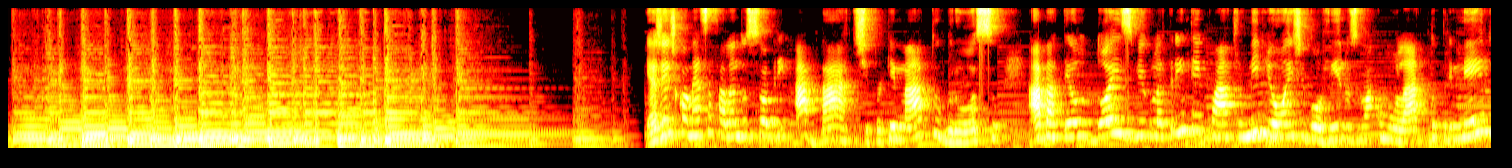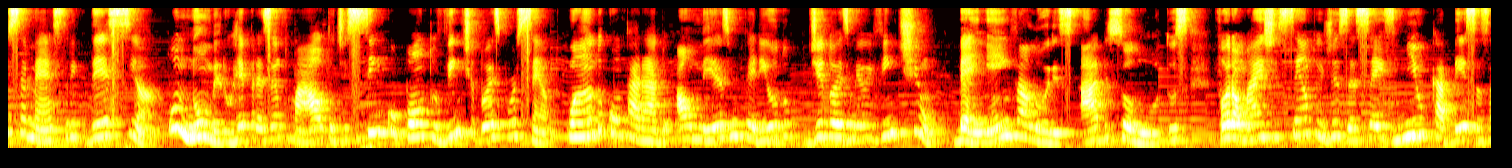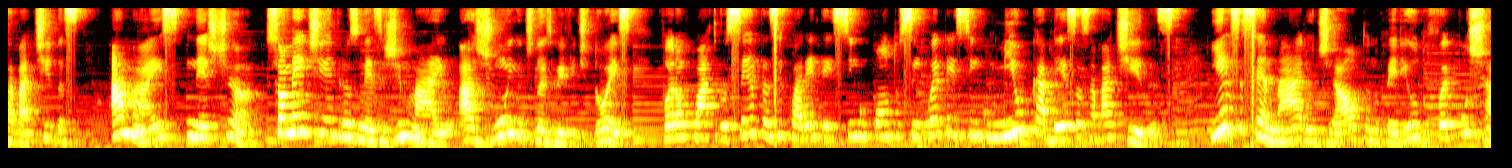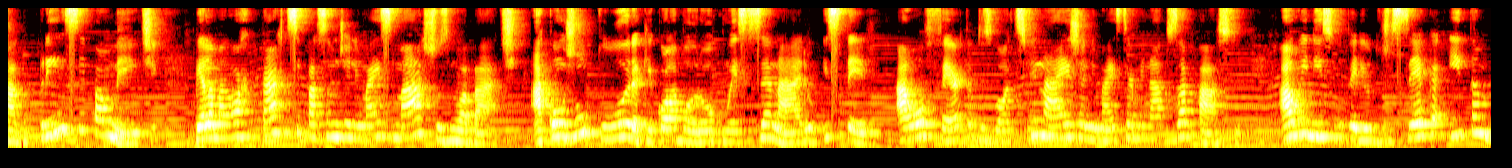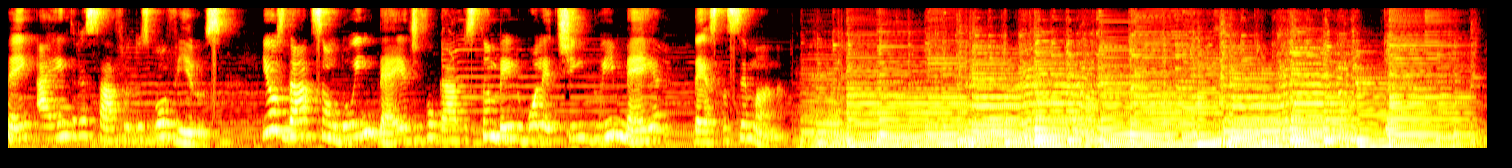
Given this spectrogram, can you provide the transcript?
E a gente começa falando sobre abate, porque Mato Grosso abateu 2,34 milhões de bovinos no acumulado do primeiro semestre desse ano. O número representa uma alta de 5,22%, quando comparado ao mesmo período de 2021. Bem, em valores absolutos, foram mais de 116 mil cabeças abatidas a mais neste ano. Somente entre os meses de maio a junho de 2022, foram 445,55 mil cabeças abatidas. E esse cenário de alta no período foi puxado principalmente pela maior participação de animais machos no abate. A conjuntura que colaborou com esse cenário esteve a oferta dos lotes finais de animais terminados a pasto, ao início do período de seca e também a entre-safra dos bovinos. E os dados são do INDEA, divulgados também no boletim do IMEA desta semana.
